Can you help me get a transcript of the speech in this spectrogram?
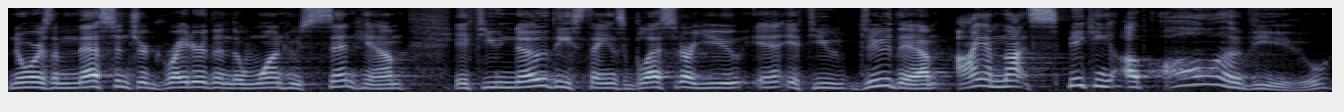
nor is a messenger greater than the one who sent him. If you know these things, blessed are you if you do them. I am not speaking of all of you.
